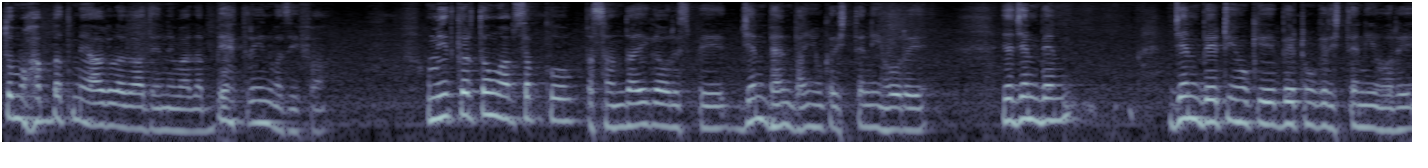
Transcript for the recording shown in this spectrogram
تو محبت میں آگ لگا دینے والا بہترین وظیفہ۔ امید کرتا ہوں آپ سب کو پسند آئے گا اور اس پہ جن بہن بھائیوں کے رشتے نہیں ہو رہے یا جن بہن، جن بیٹیوں کے بیٹوں کے رشتے نہیں ہو رہے،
